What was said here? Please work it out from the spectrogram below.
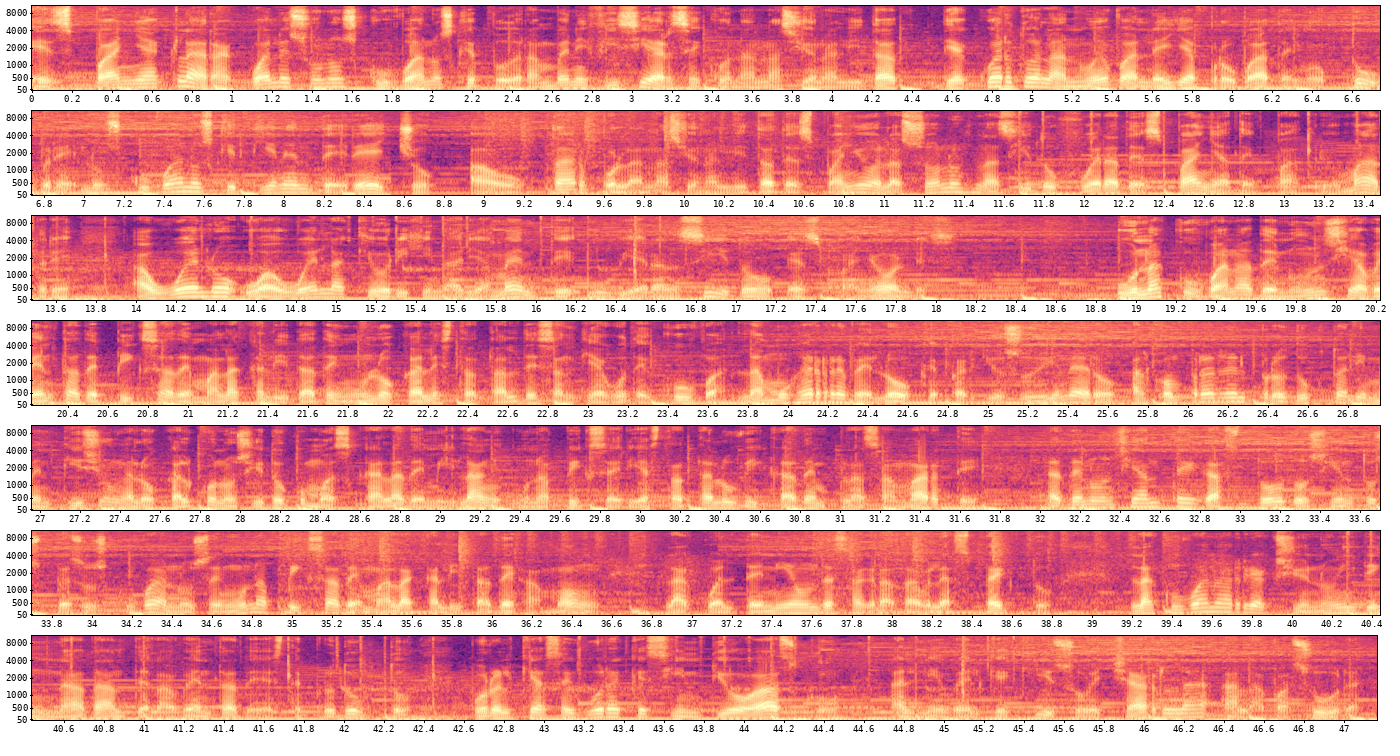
España aclara cuáles son los cubanos que podrán beneficiarse con la nacionalidad. De acuerdo a la nueva ley aprobada en octubre, los cubanos que tienen derecho a optar por la nacionalidad española son los nacidos fuera de España de patria o madre, abuelo o abuela que originariamente hubieran sido españoles. Una cubana denuncia venta de pizza de mala calidad en un local estatal de Santiago de Cuba. La mujer reveló que perdió su dinero al comprar el producto alimenticio en el local conocido como Escala de Milán, una pizzería estatal ubicada en Plaza Marte. La denunciante gastó 200 pesos cubanos en una pizza de mala calidad de jamón, la cual tenía un desagradable aspecto. La cubana reaccionó indignada ante la venta de este producto, por el que asegura que sintió asco al nivel que quiso echarla a la basura.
